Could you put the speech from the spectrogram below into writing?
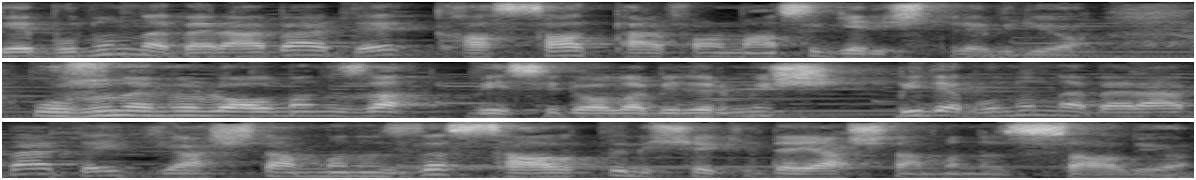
ve bununla beraber de kassal performansı geliştirebiliyor. Uzun ömürlü olmanıza vesile olabilirmiş. Bir de bununla beraber de yaşlanmanızda sağlıklı bir şekilde yaşlanmanızı sağlıyor.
